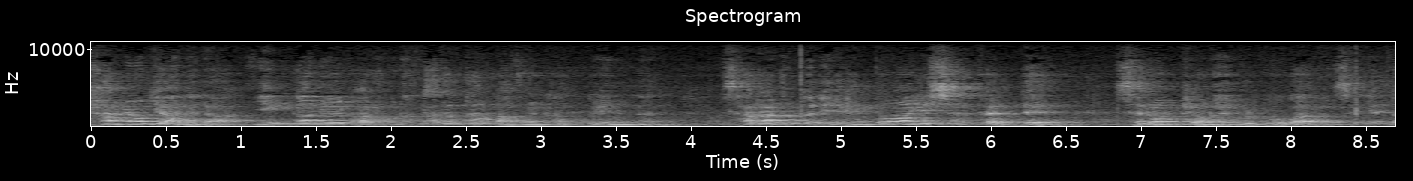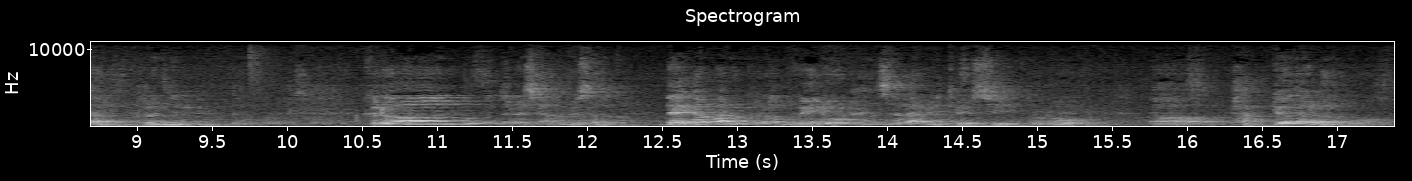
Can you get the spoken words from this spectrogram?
탐욕이 아니라 인간을 바라보는 따뜻한 마음을 갖고 있는 사람들이 행동하기 시작할 때 새로운 변화의 물꼬가 생긴다는 그런 이야기입니다. 그런 부분들을 생각하면서 내가 바로 그런 의로운 한 사람이 될 수 있도록 어, 바뀌어달라고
